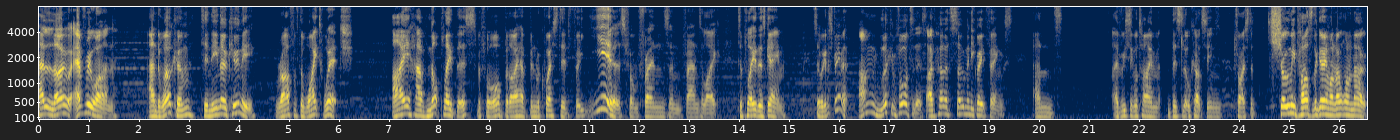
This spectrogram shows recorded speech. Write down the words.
Hello, everyone, and welcome to Ni No Kuni, Wrath of the White Witch. I have not played this before, but I have been requested for years from friends and fans alike to play this game. So we're going to stream it. I'm looking forward to this. I've heard so many great things, and every single time this little cutscene tries to show me parts of the game I don't want to know.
